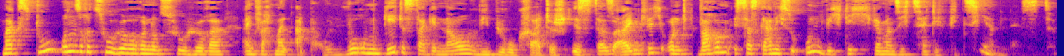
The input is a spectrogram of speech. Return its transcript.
Magst du unsere Zuhörerinnen und Zuhörer einfach mal abholen? Worum geht es da genau? Wie bürokratisch ist das eigentlich? Und warum ist das gar nicht so unwichtig, wenn man sich zertifizieren lässt?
